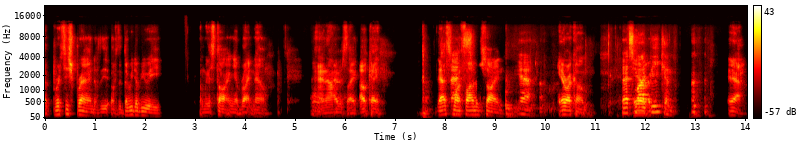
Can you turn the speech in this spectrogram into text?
a British brand of the of the WWE, and we're starting it right now." And I was like, "Okay, that's, my final sign. Yeah, Here I come." that's Yeah. my beacon. Yeah.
